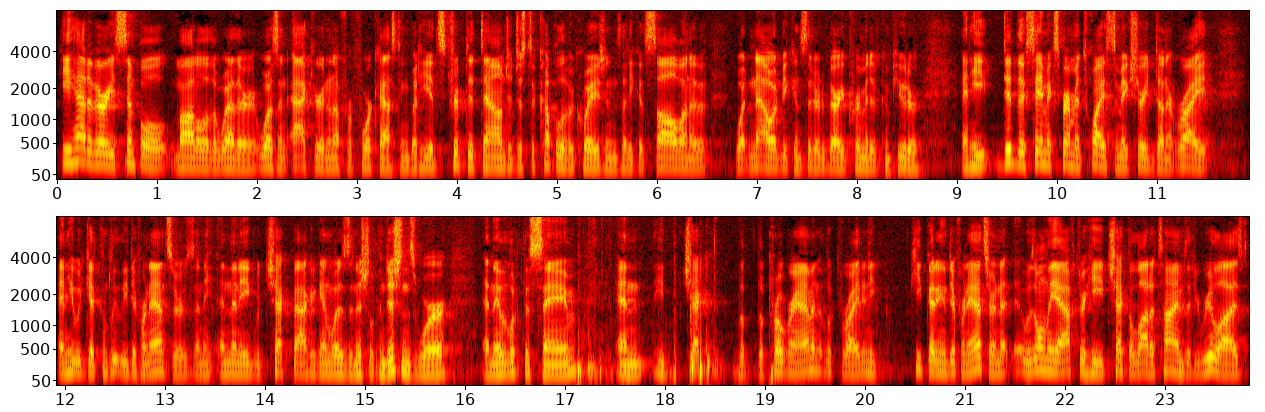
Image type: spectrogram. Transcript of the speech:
he had a very simple model of the weather. It wasn't accurate enough for forecasting, but he had stripped it down to just a couple of equations that he could solve on a what now would be considered a very primitive computer. And he did the same experiment twice to make sure he'd done it right. And he would get completely different answers. And, he, and then he would check back again what his initial conditions were, and they looked the same. And he'd check the, the program, and it looked right. And he'd keep getting a different answer. And it was only after he checked a lot of times that he realized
